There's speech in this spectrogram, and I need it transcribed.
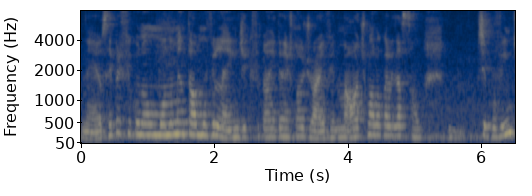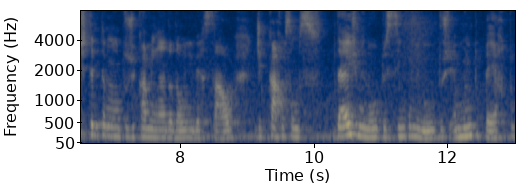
Né? Eu sempre fico no Monumental Movie Land, que fica na International Drive, numa ótima localização tipo 20, 30 minutos de caminhada da Universal. De carro são 10 minutos, 5 minutos, é muito perto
